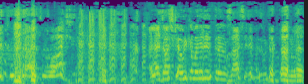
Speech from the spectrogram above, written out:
Aliás, eu acho que a única maneira de transar seria fazendo um filme pornô.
